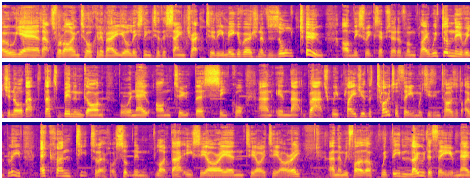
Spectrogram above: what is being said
Oh yeah, that's what I'm talking about. You're listening to the soundtrack to the Amiga version of Zool 2 on this week's episode of Long Play. We've done the original, that that's been and gone, but we're now on to the sequel. And in that batch, we played you the title theme, which is entitled, I believe, Ecran Titre or something like that, E C R A N T I T R E. And then we followed up with the Loader theme. Now,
